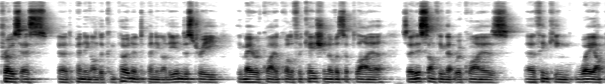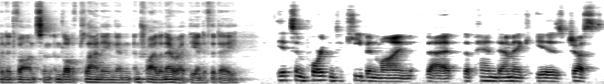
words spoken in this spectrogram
process, uh, depending on the component, depending on the industry. It may require qualification of a supplier. So it is something that requires uh, thinking way up in advance and, and, a lot of planning and, and trial and error at the end of the day it's important to keep in mind that the pandemic is just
